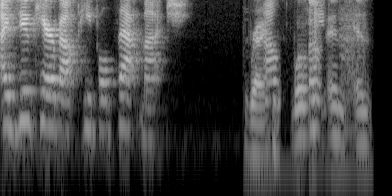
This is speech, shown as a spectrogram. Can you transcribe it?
I do care about people that much. Right. well, and, and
